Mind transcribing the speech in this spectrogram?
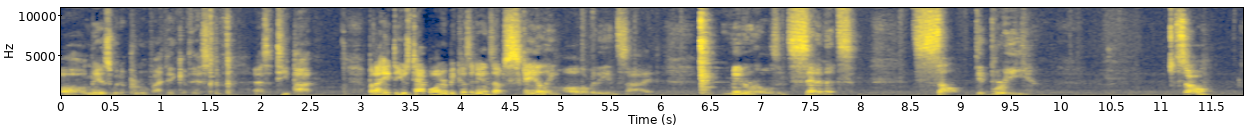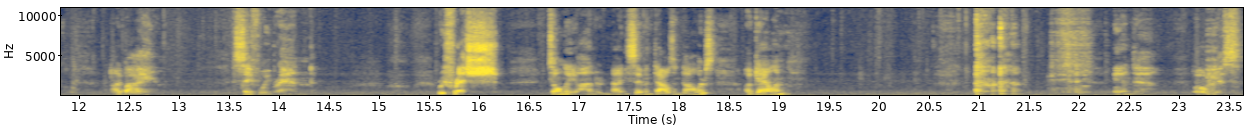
Oh, Liz would approve, I think, of this as a teapot. But I hate to use tap water because it ends up scaling all over the inside. Minerals and sediments, salt, debris. So, I buy Safeway brand. Refresh. It's only $197,000 a gallon. and, uh, oh yes,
